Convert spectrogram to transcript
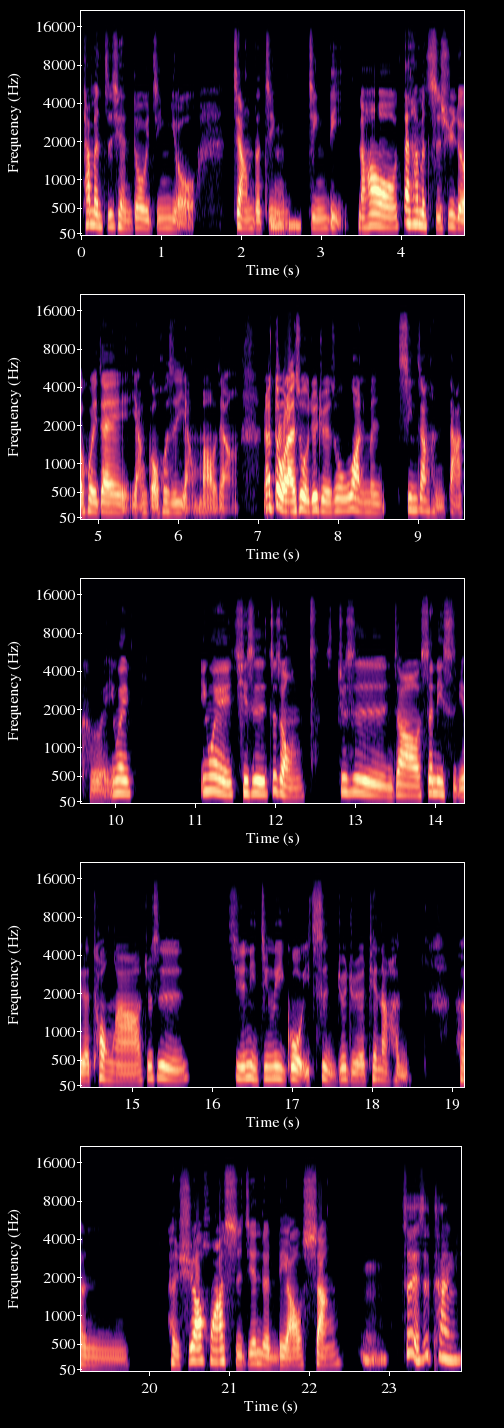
他们之前都已经有这样的经经历，然后但他们持续的会在养狗或是养猫这样，那对我来说，我就觉得说，哇，你们心脏很大颗，因为。因为其实这种就是你知道生离死别的痛啊，就是其实你经历过一次，你就觉得天哪，很很很需要花时间的疗伤。嗯，这也是看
